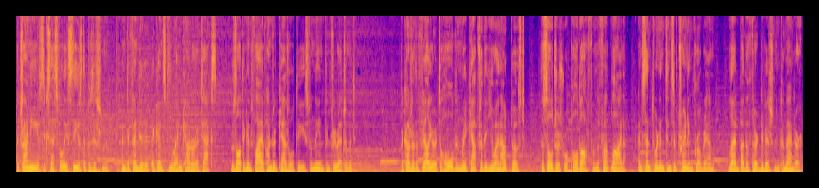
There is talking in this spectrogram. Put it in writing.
the Chinese successfully seized the position and defended it against UN counterattacks, resulting in 500 casualties from the infantry regiment. Because of the failure to hold and recapture the UN outpost, the soldiers were pulled off from the front line and sent to an intensive training program led by the 3rd Division commander.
